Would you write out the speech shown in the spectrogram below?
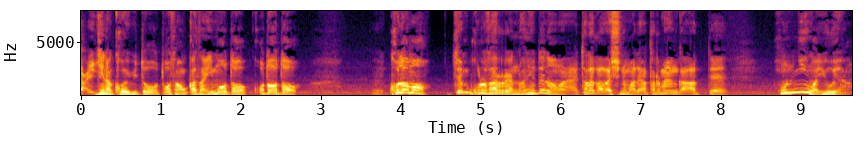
大事な恋人、お父さん、お母さん、妹、弟、子供、全部殺されるやん。何言ってんのお前。戦いは死ぬまで当たり前んかって、本人は言うやん。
